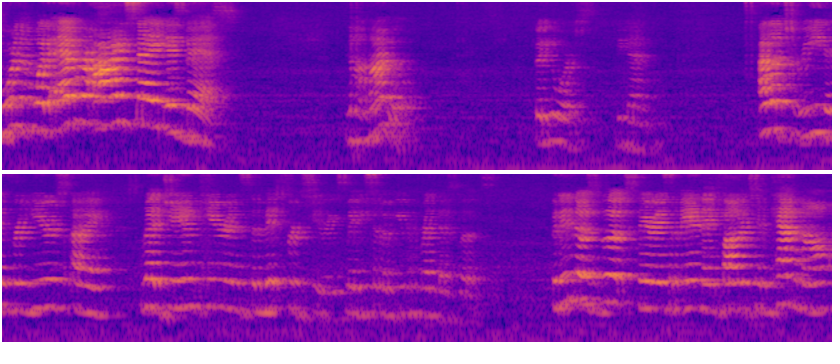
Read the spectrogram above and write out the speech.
more than whatever I say is best. Not my will, but yours be done. I love to read, and for years I read Jan Karon's The Mitford series. Maybe some of you have read those books. But in those books, there is a man named Father Tim Kavanagh.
